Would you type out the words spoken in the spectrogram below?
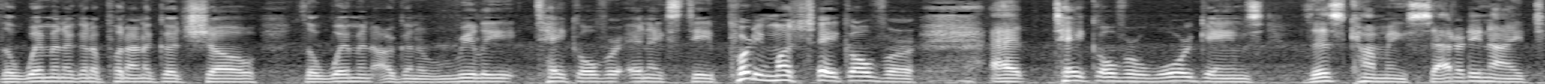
the women are going to put on a good show. The women are going to really take over NXT, pretty much take over at Takeover War Games this coming Saturday night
